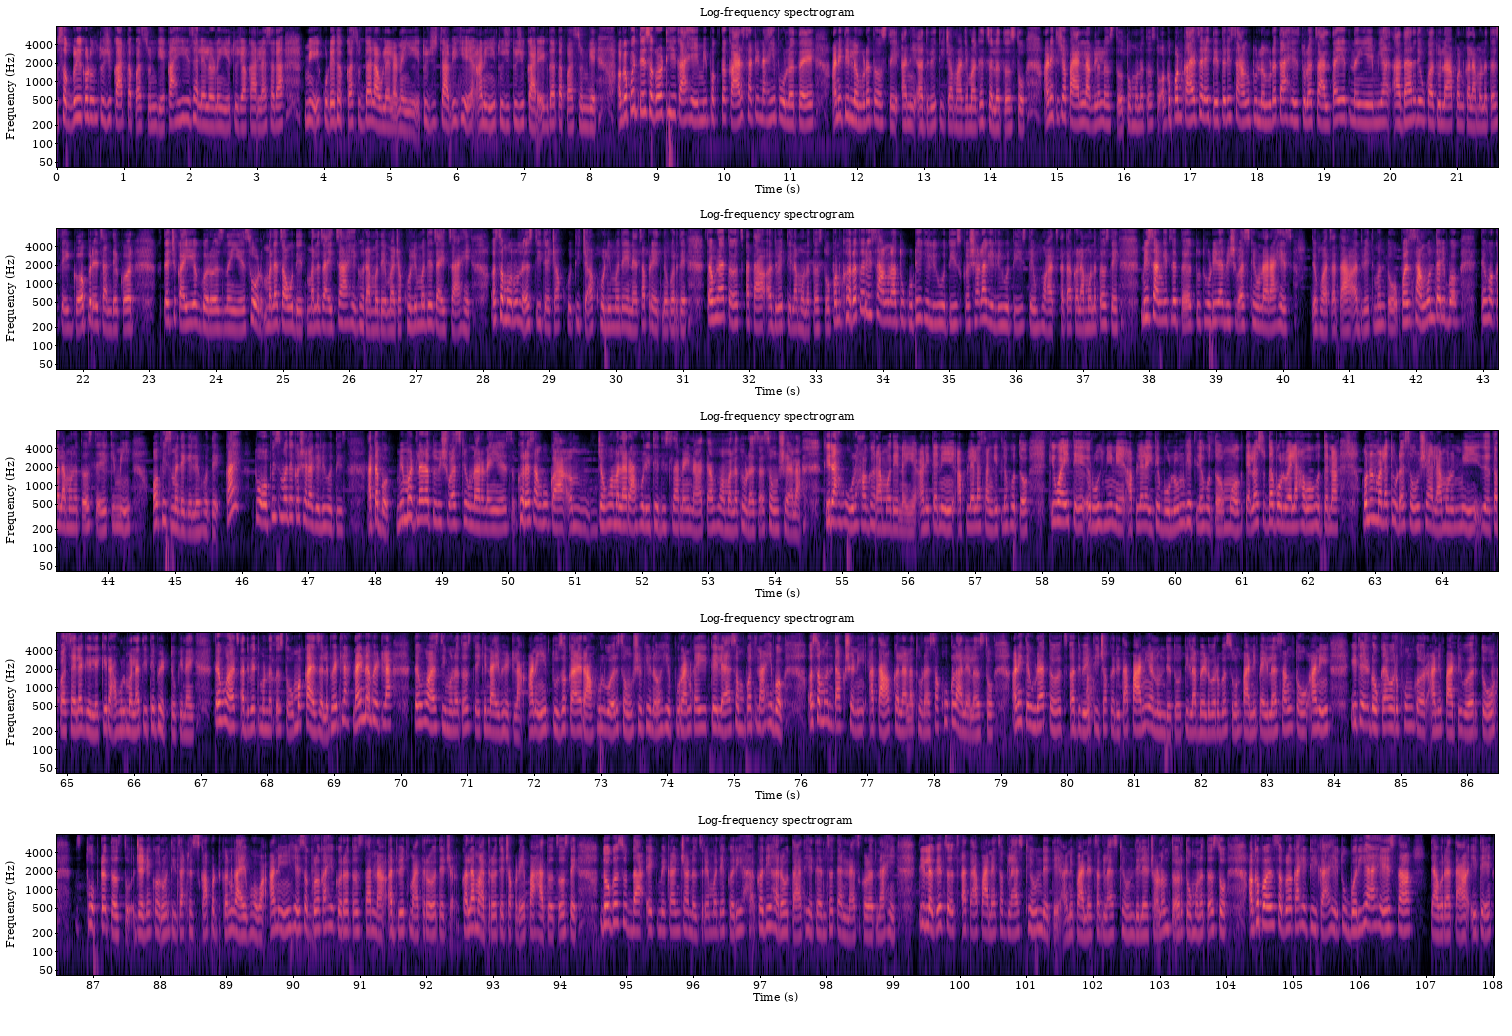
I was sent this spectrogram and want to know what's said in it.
सगळीकडून तुझी कार तपासून घे. काहीही झालेलं नाही आहे तुझ्या कारला. सदा मी कुठे धक्कासुद्धा लावलेला नाही आहे तुझी चावी घे आणि तुझी तुझी कार एकदा तपासून घे. अगं पण ते सगळं ठीक आहे. मी फक्त कारसाठी नाही बोलत आहे. आणि ती लंगडत असते आणि अद्वे तिच्यामागे मागे चलत असतो. आणि तिच्या पायाला लागलेलं असतं. तो म्हणत असतो अगं पण काय झालं ते तरी सांग. तू लंगडत आहेस. तुला चालता येत नाही आहे मी आधार देऊ का तुला? आपण कला म्हणत असते गप रे चांदेकर. त्याची काही एक गरज नाही आहे सोड. मला जाऊ देत. मला जायचं आहे घरामध्ये. माझ्या खोलीमध्ये जायचं आहे. असं म्हणूनच ती त्याच्या खो तिच्या खोलीमध्ये येण्याचा प्रयत्न करते. तेवढ्यातच आता अद्वैत तिला म्हणत असतो. पण खरं तरी सांग ना तू कुठे गेली होतीस? कशाला गेली होतीस? तेव्हाच आता कला म्हणत असते. मी सांगितलं तर तू थोडी ना विश्वास ठेवणार आहेस. तेव्हाच आता अद्वैत म्हणतो. पण सांगून तरी बघ तेव्हा कला म्हणत असते की मी ऑफिसमध्ये गेले होते. काय? तू ऑफिसमध्ये कशाला गेली होतीस? आता बघ मी म्हटलं ना तू विश्वास ठेवणार नाही आहेस खरं सांगू का जेव्हा मला राहुल इथे दिसला नाही ना तेव्हा मला थोडासा संशय आला की राहुल हा घरामध्ये नाही आहे आणि त्याने आपल्याला सांगितलं होतं किंवा इथे रोहिणीने आपल्याला इथे बोलवून घेतलं होतं. मग त्याला सुद्धा बोलवायला हवं होतं ना. म्हणून मला थोडा संशय आला. म्हणून मी तपासायला गेले की राहुल मला तिथे भेटतो की नाही. तेव्हाच अद्वैत म्हणत असतो मग काय झालं? भेटला? नाही ना भेटला. तेव्हाच ती म्हणत असते की नाही भेटला. आणि तुझं काय राहुलवर संशय घेणं हे पुराण काही केल्या संपत नाही बघ. असं म्हणता क्षणी आता कलाला थोडासा खोकला आलेला असतो. आणि तेवढ्यातच अद्वे तिच्याकरिता पाणी आणून देतो. तिला बेडवर बसून पाणी प्यायला सांगतो आणि इथे डोक्यावर फुंकर आणि पाठीवर तो थोपटत असतो. जेणेकरून तिचा ठसका पटकन गायब व्हावा. आणि हे सगळं काही करत असताना अद्वैत मात्र त्याच्या कला मात्र त्याच्याकडे पाहतच असते. दोघं सुद्धा एकमेकांच्या नजरेमध्ये कधी कधी हरवतात हे त्यांचं त्यांनाच कळत नाही. ती लगेचच आता पाण्याचा ग्लास ठेवून देते आणि पाण्याचा ग्लास ठेवून दिल्याच्या नंतर तो म्हणत असतो अगं पण सगळं काही ठीक आहे तू बरी आहेस ना? त्यावर आता इथे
